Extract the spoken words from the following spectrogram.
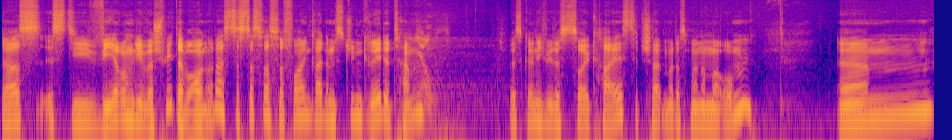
Das ist die Währung, die wir später brauchen, oder? Ist das das, was wir vorhin gerade im Stream geredet haben? Ich weiß gar nicht, wie das Zeug heißt. Jetzt schalten wir das mal nochmal um. Ähm...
